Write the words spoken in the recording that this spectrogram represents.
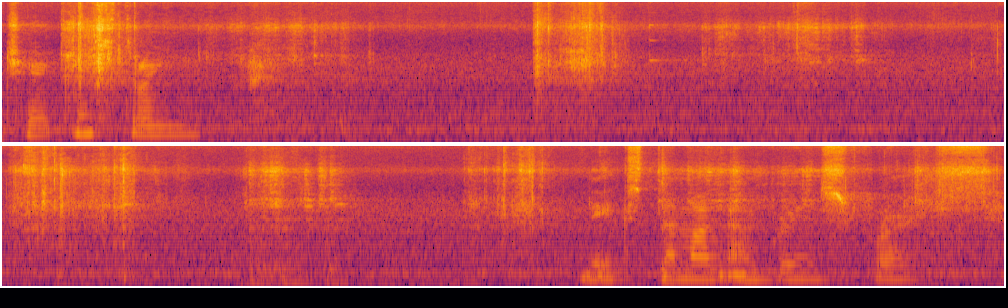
chicken strip. Next naman ang french fries.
